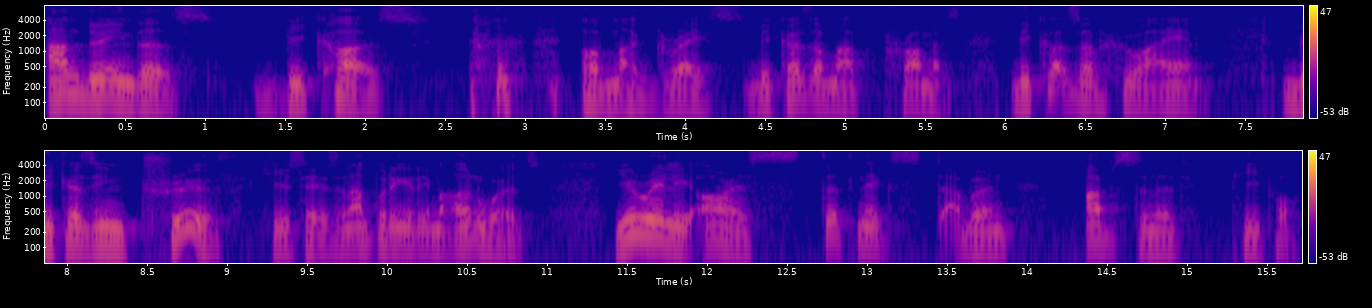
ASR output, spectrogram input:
I'm doing this because of my grace, because of my promise, because of who I am. Because in truth, he says, and I'm putting it in my own words, you really are a stiff necked, stubborn, obstinate people.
